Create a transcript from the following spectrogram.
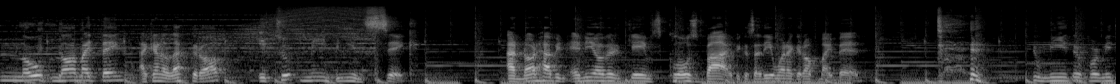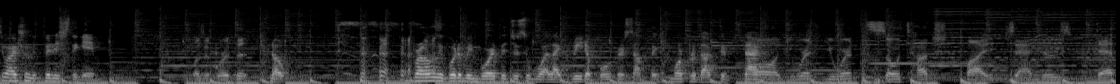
nope, not my thing. I kind of left it off. It took me being sick and not having any other games close by because I didn't want to get off my bed to me to, for me to actually finish the game. Was it worth it? No, probably would have been worth it just to like read a book or something more productive time. oh, you weren't you weren't so touched by Xander's death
